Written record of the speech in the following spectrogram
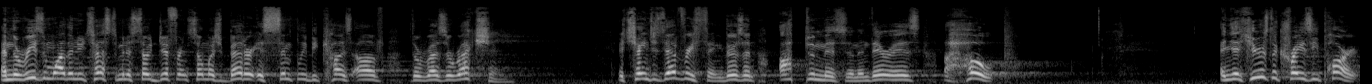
And the reason why the New Testament is so different, so much better, is simply because of the resurrection. It changes everything. There's an optimism and there is a hope. And yet, here's the crazy part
